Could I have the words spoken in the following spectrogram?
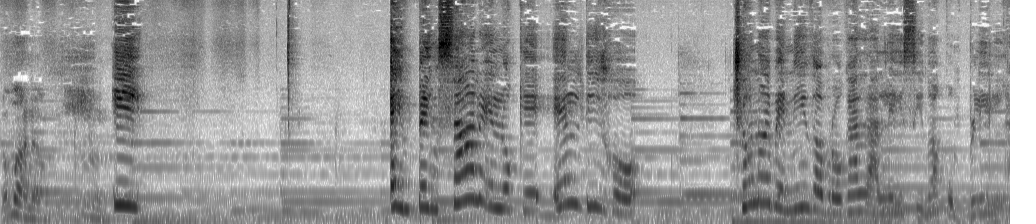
Now. Mm. Y en pensar en lo que él dijo, yo no he venido a abrogar la ley, sino a cumplirla.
